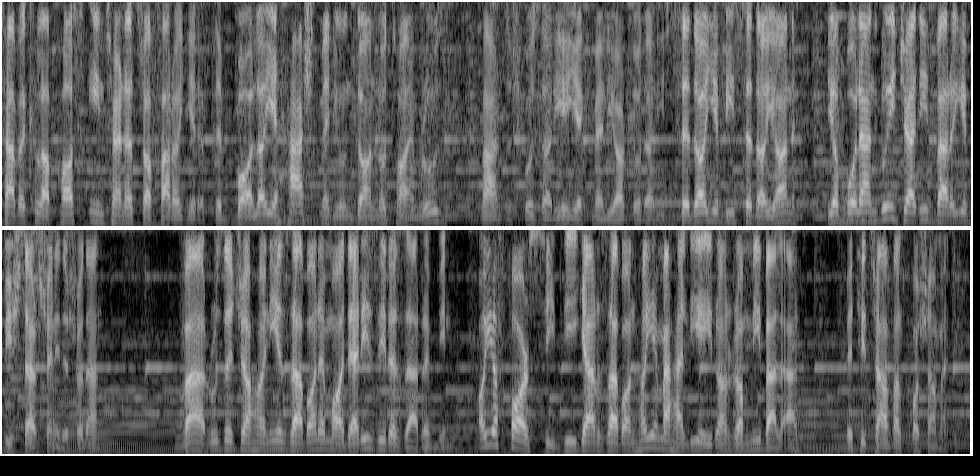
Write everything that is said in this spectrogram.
تب کلاب هاست اینترنت را فرا گرفته بالای 8 میلیون دانلود تا امروز ورزش گذاری یک میلیارد دلاری صدای بی صدایان یا بلندگوی جدید برای بیشتر شنیده شدن و روز جهانی زبان مادری زیر ذره بین. آیا فارسی دیگر زبانهای محلی ایران را میبلعد؟ به تیتر اول خوش آمدید.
